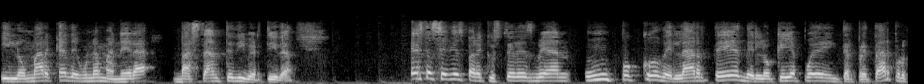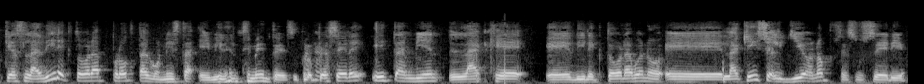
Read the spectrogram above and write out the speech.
y lo marca de una manera bastante divertida. Esta serie es para que ustedes vean un poco del arte de lo que ella puede interpretar, porque es la directora protagonista, evidentemente, de su propia serie, y también la que eh, directora, bueno, eh, la que hizo el guion, ¿no? Pues es su serie.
